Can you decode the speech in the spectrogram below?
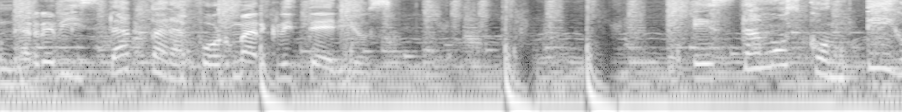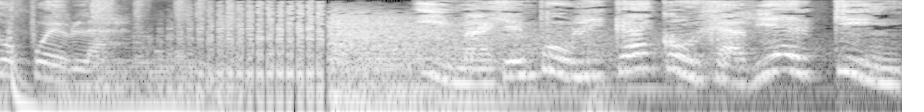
una revista para formar criterios. Estamos contigo, Puebla. Imagen pública con Javier King.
